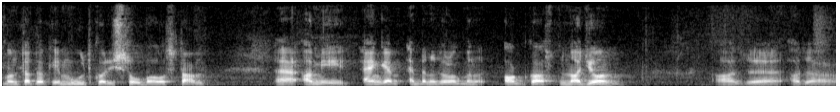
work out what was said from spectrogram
mondtatok, én múltkor is szóba hoztam, eh, ami engem ebben a dologban aggaszt nagyon, az, eh, az a,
